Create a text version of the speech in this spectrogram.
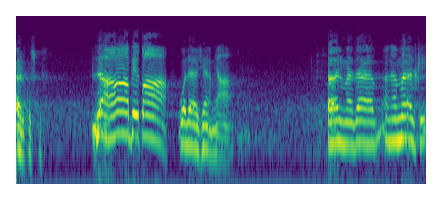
الكسكس. لا رابطة ولا جامعة. المذهب أنا مالكي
